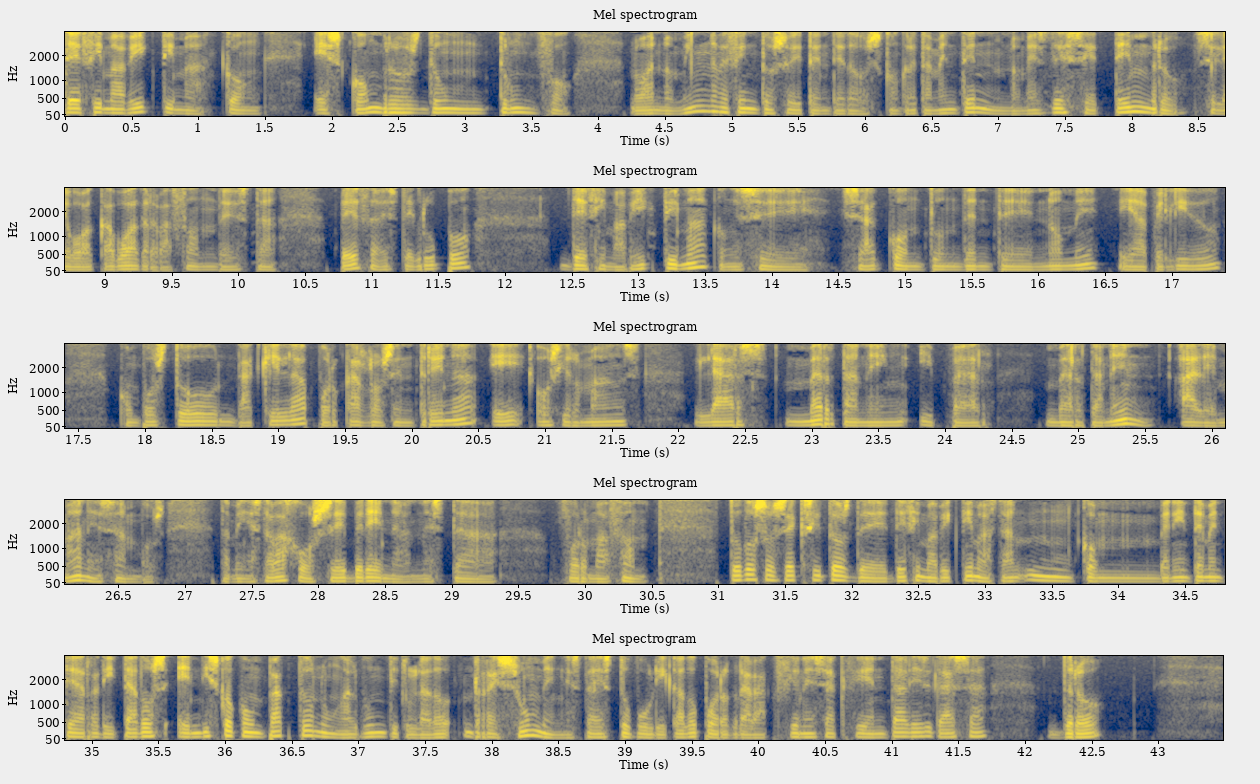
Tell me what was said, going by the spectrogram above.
décima víctima con Escombros dun triunfo no ano 1982, concretamente no mes de setembro se levou a cabo a grabazón desta peza, este grupo décima víctima con ese xa contundente nome e apelido composto daquela por Carlos Entrena e os irmáns Lars Mertanen e Per Mertanen, alemanes ambos. Tamén estaba José Brena nesta formación. Todos os éxitos de Décima Víctima están mm, convenientemente reeditados en disco compacto nun álbum titulado Resumen. Está isto publicado por Grabaciones Accidentales Gasa Dro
